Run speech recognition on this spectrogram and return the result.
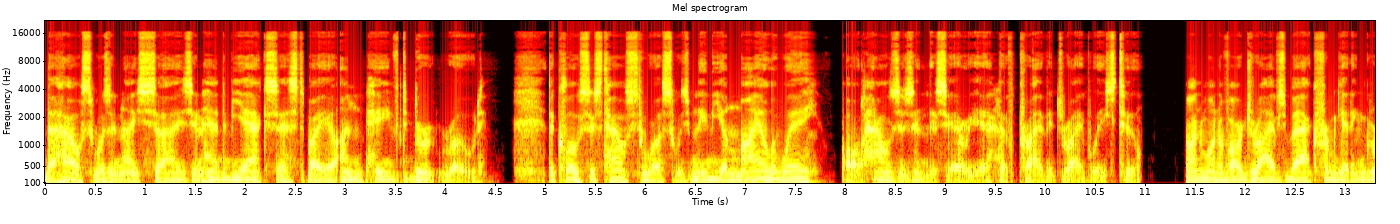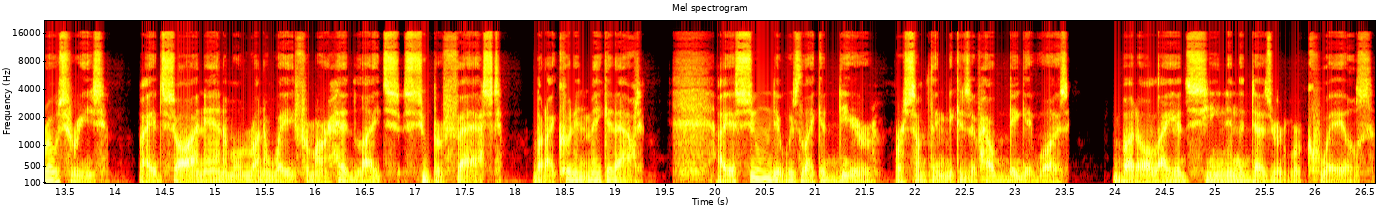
The house was a nice size and had to be accessed by an unpaved dirt road. The closest house to us was maybe a mile away. All houses in this area have private driveways too. On one of our drives back from getting groceries, I had saw an animal run away from our headlights super fast, but I couldn't make it out. I assumed it was like a deer or something because of how big it was, but all I had seen in the desert were quails.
